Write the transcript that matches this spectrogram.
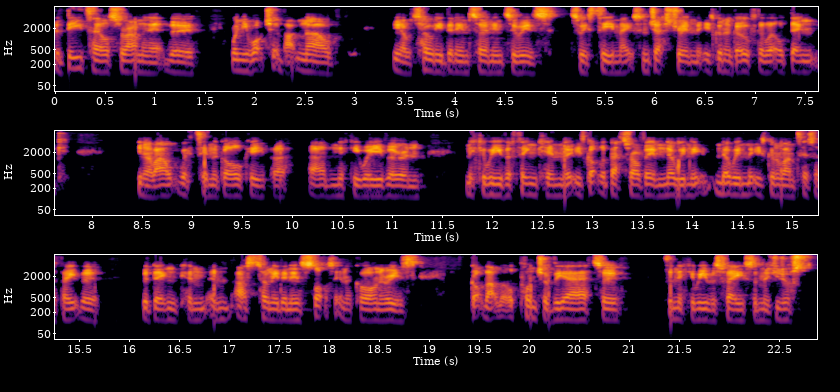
the details surrounding it. The when you watch it back now, you know Tony didn't turn into his to his teammates and gesturing that he's going to go for the little dink. You know, outwitting the goalkeeper, um, Nicky Weaver, and Nicky Weaver thinking that he's got the better of him, knowing knowing that he's going to anticipate the the dink, and, and as Tony Dinning slots it in the corner, he's got that little punch of the air to to Nicky Weaver's face, and as you just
